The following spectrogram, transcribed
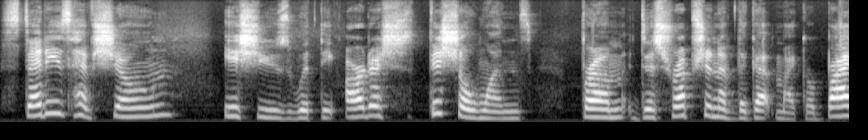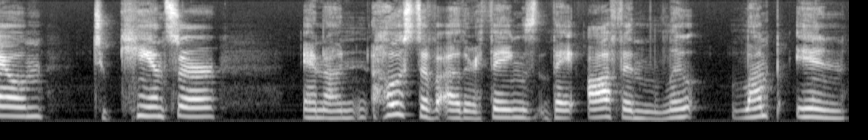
Studies have shown issues with the artificial ones from disruption of the gut microbiome to cancer and a host of other things. They often lump in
